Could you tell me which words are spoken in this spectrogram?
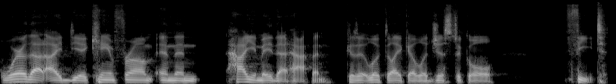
where that idea came from and then how you made that happen because it looked like a logistical feat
